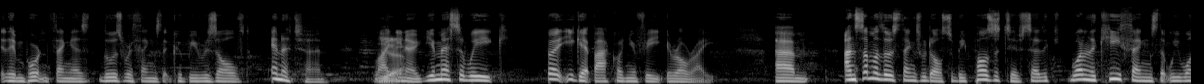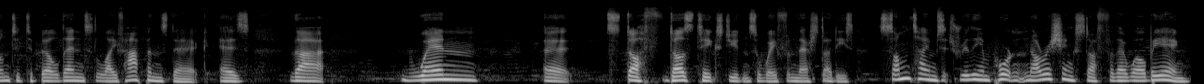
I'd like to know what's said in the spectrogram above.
the important thing is those were things that could be resolved in a turn. Like, Yeah. you know, you miss a week, but you get back on your feet, you're all right. Um, and some of those things would also be positive. So, the, one of the key things that we wanted to build into the Life Happens deck is that when uh, stuff does take students away from their studies, sometimes it's really important, nourishing stuff for their well being.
